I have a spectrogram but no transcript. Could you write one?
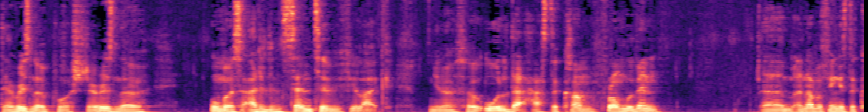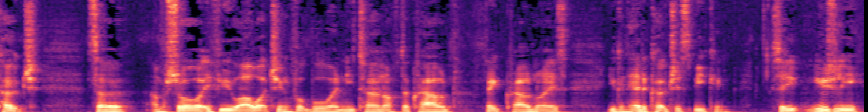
there is no push, there is no almost added incentive, if you like. You know, so all of that has to come from within. Um, another thing is the coach. So I'm sure if you are watching football and you turn off the crowd, fake crowd noise, you can hear the coaches speaking. So usually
